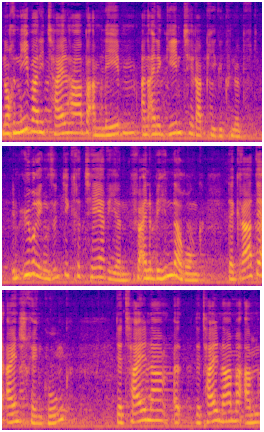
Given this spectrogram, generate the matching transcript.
Noch nie war die Teilhabe am Leben an eine Gentherapie geknüpft. Im Übrigen sind die Kriterien für eine Behinderung der Grad der Einschränkung der Teilnahme, äh, der Teilnahme am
